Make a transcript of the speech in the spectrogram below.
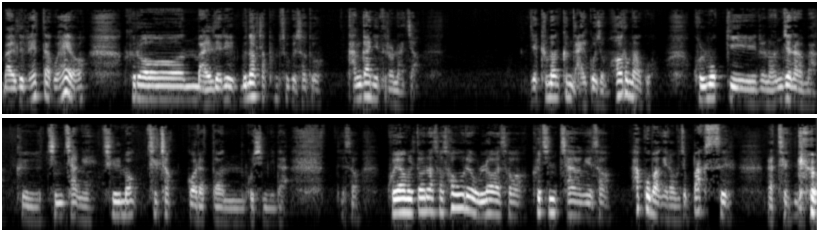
말들을 했다고 해요. 그런 말들이 문학 작품 속에서도 간간히 드러나죠. 이제 그만큼 낡고 좀 허름하고 골목길은 언제나 막 그 진창에 질먹, 질척거렸던 곳입니다. 그래서 고향을 떠나서 서울에 올라와서 그 진창에서 학고방이라고 죠 박스 같은 그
